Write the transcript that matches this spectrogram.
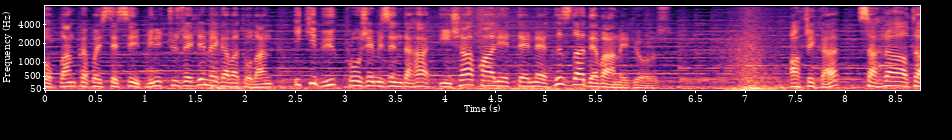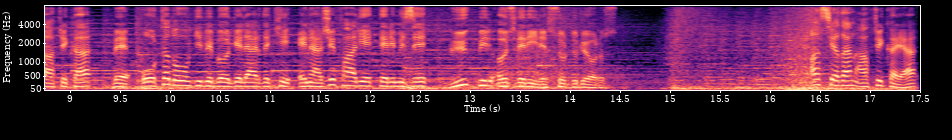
toplam kapasitesi 1350 megawatt olan iki büyük projemizin daha inşa faaliyetlerine hızla devam ediyoruz. Afrika, Sahra Altı Afrika ve Orta Doğu gibi bölgelerdeki enerji faaliyetlerimizi büyük bir özveriyle sürdürüyoruz. Asya'dan Afrika'ya,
